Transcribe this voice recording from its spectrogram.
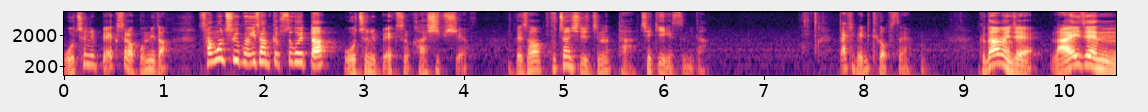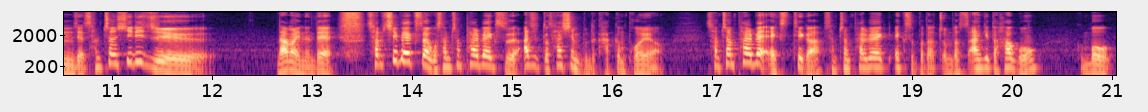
5600X라고 봅니다. 3070 이상급 쓰고 있다. 5600X로 가십시오. 그래서 9000 시리즈는 다 제끼겠습니다. 딱히 메리트가 없어요. 그 다음에 이제 라이젠 이제 3000 시리즈 남아있는데 3700X하고 3800X 아직도 사시는 분들 가끔 보여요. 3800XT가 3800X보다 좀 더 싸기도 하고 그뭐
